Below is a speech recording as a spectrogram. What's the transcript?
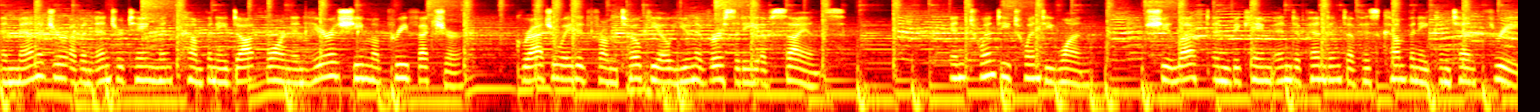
and manager of an entertainment company. Born in Hiroshima Prefecture, graduated from Tokyo University of Science. In 2021, she left and became independent of his company Content 3,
